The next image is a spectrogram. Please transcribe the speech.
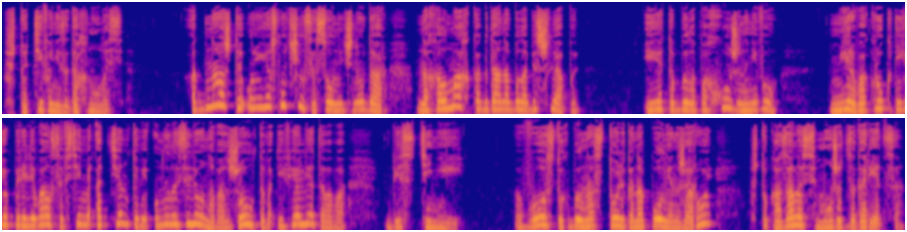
что Тифани задохнулась. Однажды у нее случился солнечный удар на холмах, когда она была без шляпы. И это было похоже на него. Мир вокруг нее переливался всеми оттенками уныло-зеленого, желтого и фиолетового, без теней. Воздух был настолько наполнен жарой, что, казалось, может загореться.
